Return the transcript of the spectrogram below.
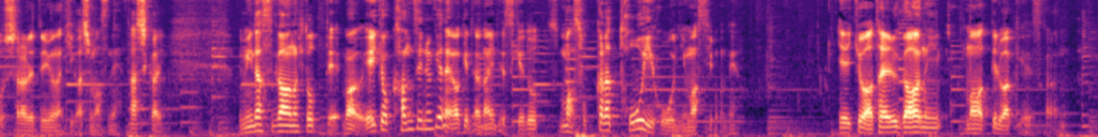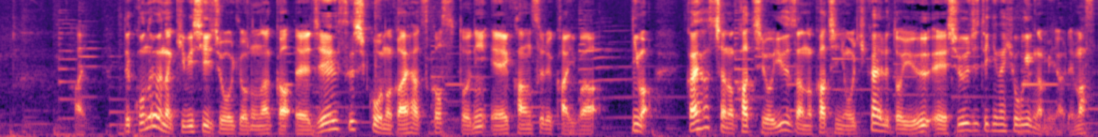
おっしゃられてるような気がしますね。確かに。生み出す側の人って、まあ、影響完全に受けないわけではないですけど、まあ、そこから遠い方にいますよね。影響を与える側に回ってるわけですからね。はい、でこのような厳しい状況の中、えー JS 志向の開発コストに、えー関する会話には、開発者の価値をユーザーの価値に置き換えるという、えー習字的な表現が見られます。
